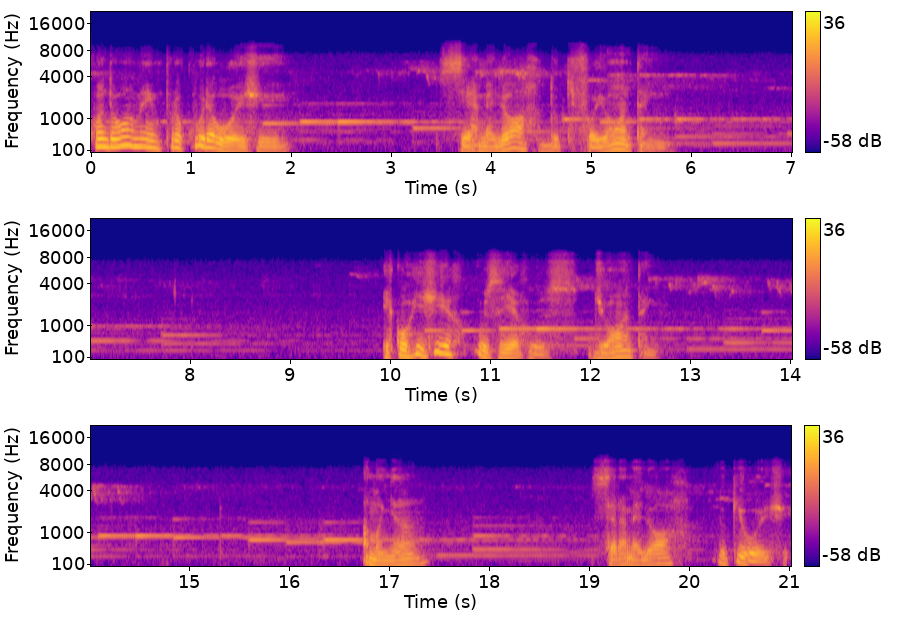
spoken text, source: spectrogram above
Quando o homem procura hoje ser melhor do que foi ontem e corrigir os erros de ontem, amanhã será melhor do que hoje.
